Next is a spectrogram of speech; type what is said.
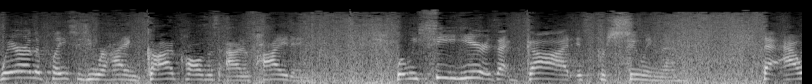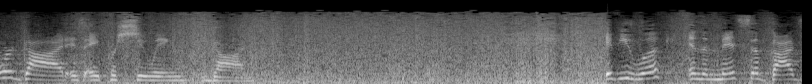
where are the places you were hiding? God calls us out of hiding. What we see here is that God is pursuing them that our God is a pursuing God. If you look in the midst of God's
